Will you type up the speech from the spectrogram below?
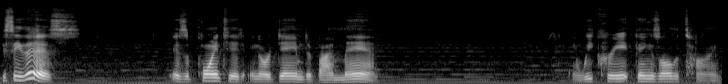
You see, this is appointed and ordained by man. And we create things all the time.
